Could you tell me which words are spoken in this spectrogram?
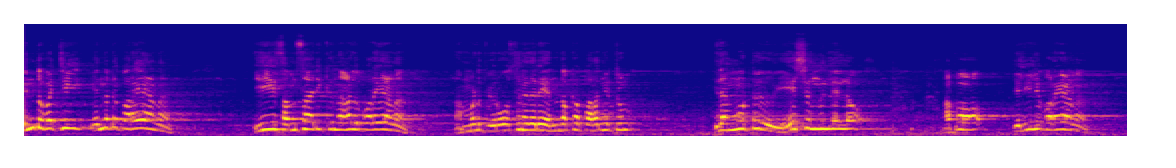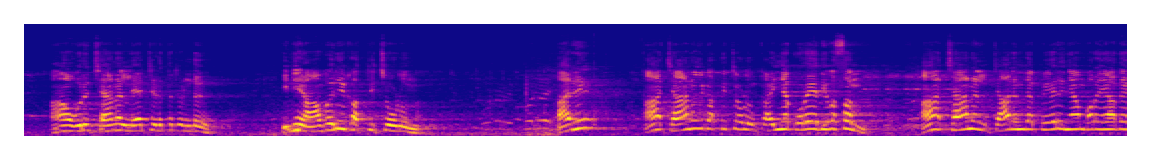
എന്തു പറ്റി എന്നിട്ട് പറയാണ്. ഈ സംസാരിക്കുന്ന ആൾ പറയാണ് നമ്മൾ ഫിറോസിനെതിരെ എന്തൊക്കെ പറഞ്ഞിട്ടും ഇതങ്ങോട്ട് ഏശുന്നില്ലല്ലോ. അപ്പോ ജലീൽ പറയാണ് ആ ഒരു ചാനൽ ഏറ്റെടുത്തിട്ടുണ്ട്. ഇനി അവർ കത്തിച്ചോളുന്ന് ആര്? ആ ചാനൽ കത്തിച്ചോളും. കഴിഞ്ഞ കുറേ ദിവസം ആ ചാനൽ ചാനലിന്റെ പേര് ഞാൻ പറയാതെ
